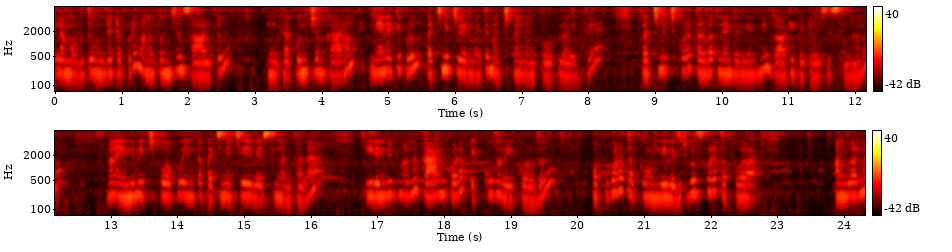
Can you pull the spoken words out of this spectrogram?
ఇలా మగ్గుతూ ఉండేటప్పుడే మనం కొంచెం సాల్ట్ ఇంకా కొంచెం కారం. నేనైతే ఇప్పుడు పచ్చిమిర్చి వేయడం అయితే మర్చిపోయాను నేను పోపులో అయితే. పచ్చిమిర్చి కూడా తర్వాత నేను రెండింటిని ఘాట్లు పెట్టి వేసేసుకున్నాను. మన ఎండుమిర్చి పోపు ఇంకా పచ్చిమిర్చి వేస్తున్నాం కదా. ఈ రెండింటి వలన కారం కూడా ఎక్కువగా వేయకూడదు. పప్పు కూడా తక్కువ ఉంది వెజిటబుల్స్ కూడా తక్కువ అందువలన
